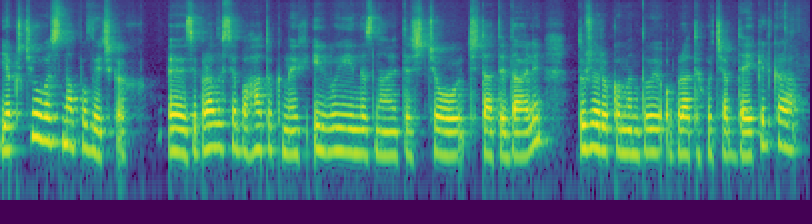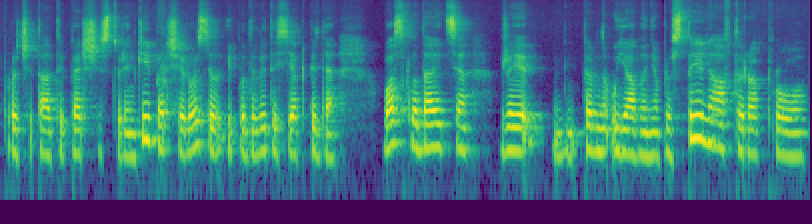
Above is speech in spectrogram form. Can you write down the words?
Якщо у вас на поличках зібралося багато книг і ви не знаєте, що читати далі, дуже рекомендую обрати хоча б декілька, прочитати перші сторінки, перший розділ і подивитись, як піде. У вас складається вже певне уявлення про стиль автора, про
